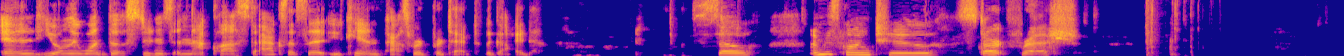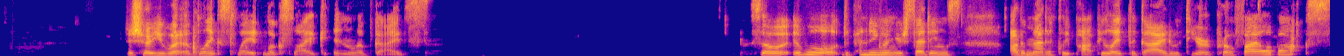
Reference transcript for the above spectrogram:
and you only want the students in that class to access it, you can password protect the guide. So I'm just going to start fresh to show you what a blank slate looks like in LibGuides. So it will, depending on your settings, automatically populate the guide with your profile box.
